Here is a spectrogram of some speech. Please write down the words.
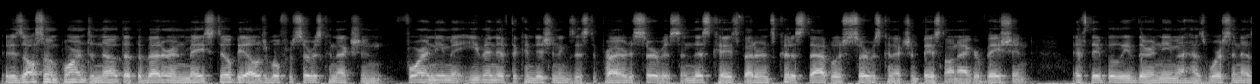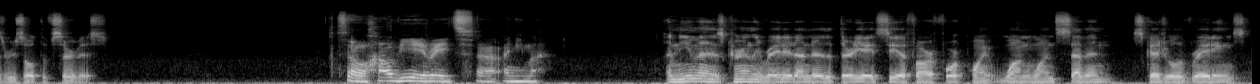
It is also important to note that the veteran may still be eligible for service connection for anemia even if the condition existed prior to service. In this case, veterans could establish service connection based on aggravation if they believe their anemia has worsened as a result of service. So, how VA rates uh, anemia? Anemia is currently rated under the 38 CFR 4.117 Schedule of Ratings,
